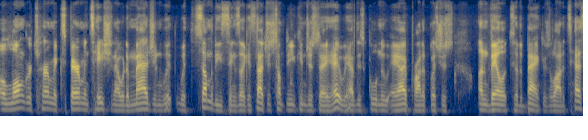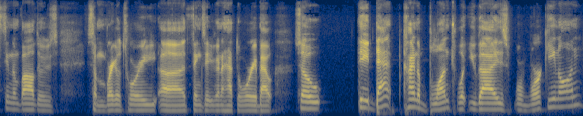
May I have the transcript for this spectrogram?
a longer term experimentation, I would imagine, with with some of these things. Like it's not just something you can just say, hey, we have this cool new AI product, let's just unveil it to the bank. There's a lot of testing involved. There's some regulatory uh, things that you're going to have to worry about. So, did that kind of blunt what you guys were working on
